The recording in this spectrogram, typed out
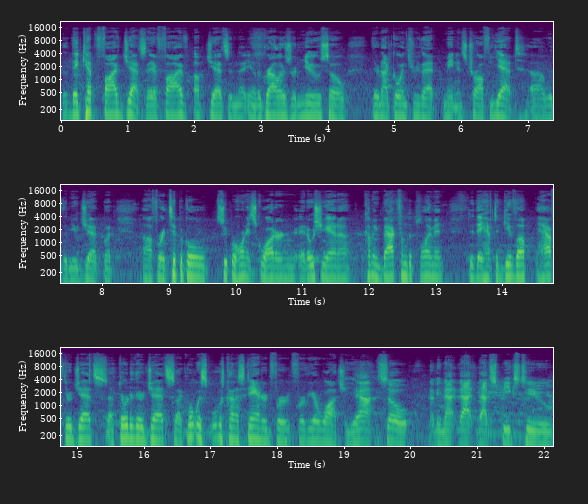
they kept five jets. They have five up jets, and the, you know the Growlers are new, so they're not going through that maintenance trough yet uh, with the new jet. But uh, for a typical Super Hornet squadron at Oceana coming back from deployment, did they have to give up half their jets, a third of their jets? Like what was what was kind of standard for for your watch? Yeah, so I mean that that that speaks to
